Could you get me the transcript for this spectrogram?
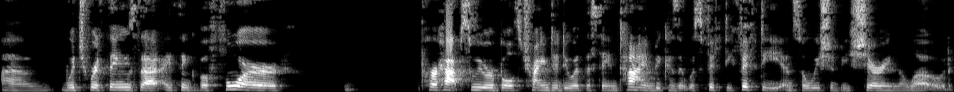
um, which were things that I think before perhaps we were both trying to do at the same time because it was 50-50 and so we should be sharing the load.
